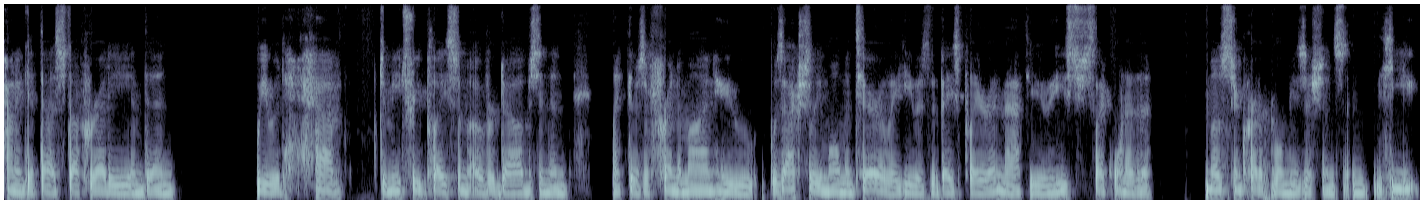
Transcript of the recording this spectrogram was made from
kind of get that stuff ready and then we would have Dmitri play some overdubs and then like there's a friend of mine who was actually momentarily he was the bass player in matthew. He's just like one of the most incredible musicians and he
